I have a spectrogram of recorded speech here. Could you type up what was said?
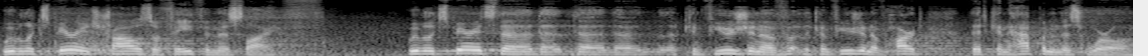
We will experience trials of faith in this life. We will experience the, the, the, the, the confusion of the confusion of heart that can happen in this world.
